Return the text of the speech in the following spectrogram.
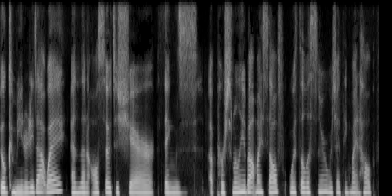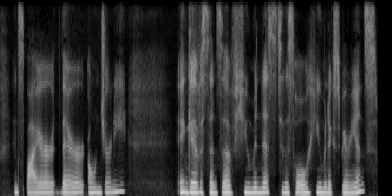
build community that way. And then also to share things uh, personally about myself with the listener, which I think might help inspire their own journey and give a sense of humanness to this whole human experience.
